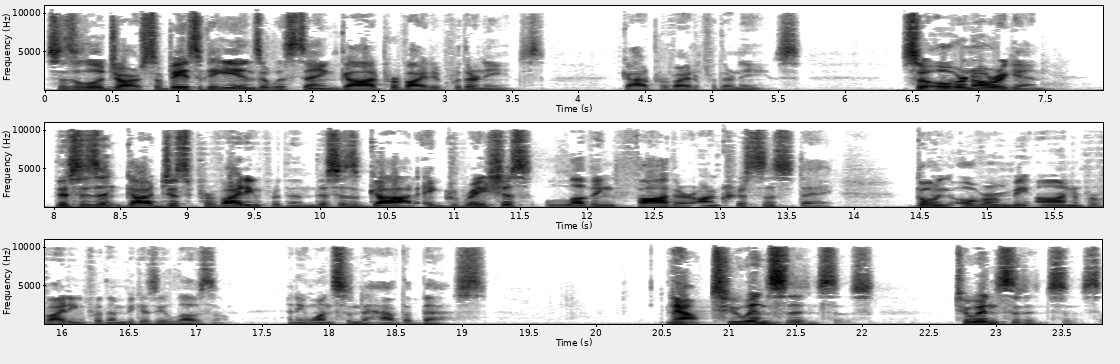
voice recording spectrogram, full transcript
So it's a little jar. So basically, he ends it with saying God provided for their needs. God provided for their needs. So over and over again, this isn't God just providing for them. This is God, a gracious, loving Father on Christmas Day, going over and beyond and providing for them because He loves them and He wants them to have the best. Now, two incidences, two incidences,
